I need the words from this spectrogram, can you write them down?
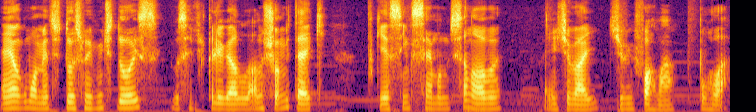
em algum momento de 2022. Você fica ligado lá no Show Me Tech, porque assim que sair uma notícia nova, a gente vai te informar por lá.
